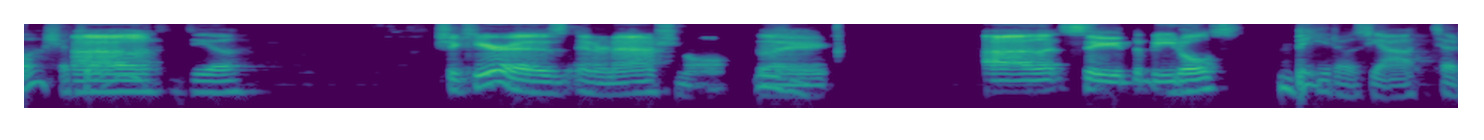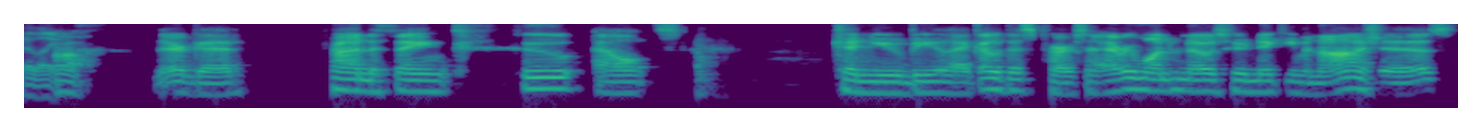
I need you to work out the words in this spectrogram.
Well, Shakira. Uh, deal? Shakira is international. Mhm. Like, uh, let's see, the Beatles. Beatles. Yeah, totally. Oh, they're good. Trying to think who else can you be like, oh, this person. Everyone who knows who Nicki Minaj is.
